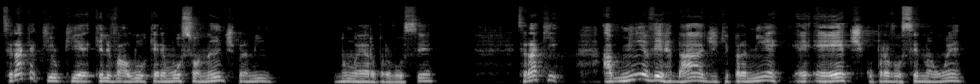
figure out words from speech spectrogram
Será que aquilo que é aquele valor que era emocionante para mim não era para você? Será que a minha verdade, que para mim é, é, é ético, para você não é?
